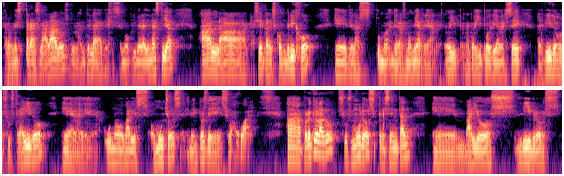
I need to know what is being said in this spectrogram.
faraones trasladados durante la XXI dinastía a la caseta de escondrijo de, las de las momias reales. Y por tanto ahí podría haberse perdido o sustraído uno o varios o muchos elementos de su ajuar. Ah, por otro lado, sus muros presentan varios libros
